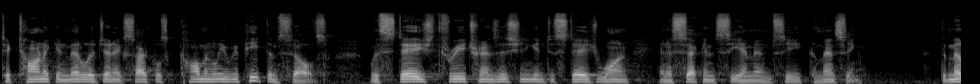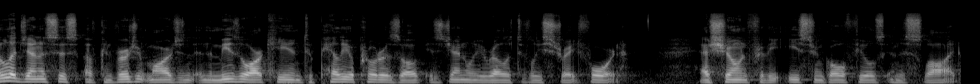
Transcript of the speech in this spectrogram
tectonic and metallogenic cycles commonly repeat themselves, with stage three transitioning into stage one and a second CMMC commencing. The metallogenesis of convergent margin in the Mesoarchean to Paleoproterozoic is generally relatively straightforward, as shown for the eastern goldfields in this slide.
